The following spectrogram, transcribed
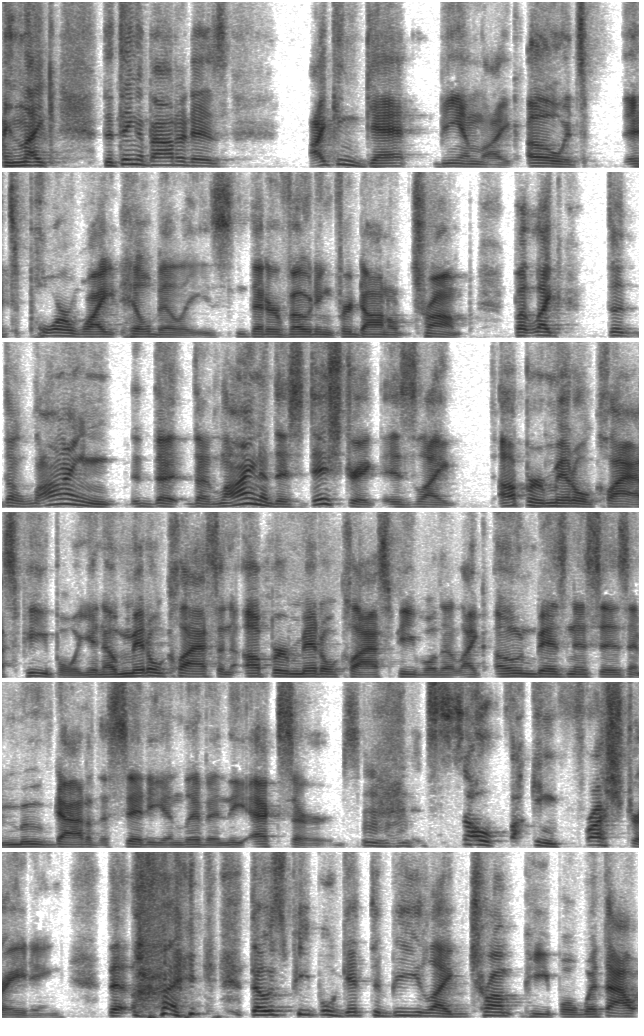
And like the thing about it is i can get being like oh it's it's poor white hillbillies that are voting for donald trump but like the the line the the line of this district is like upper middle class people, you know, middle class and upper middle class people that like own businesses and moved out of the city and live in the exurbs. Mhm. It's so fucking frustrating that like those people get to be like Trump people without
